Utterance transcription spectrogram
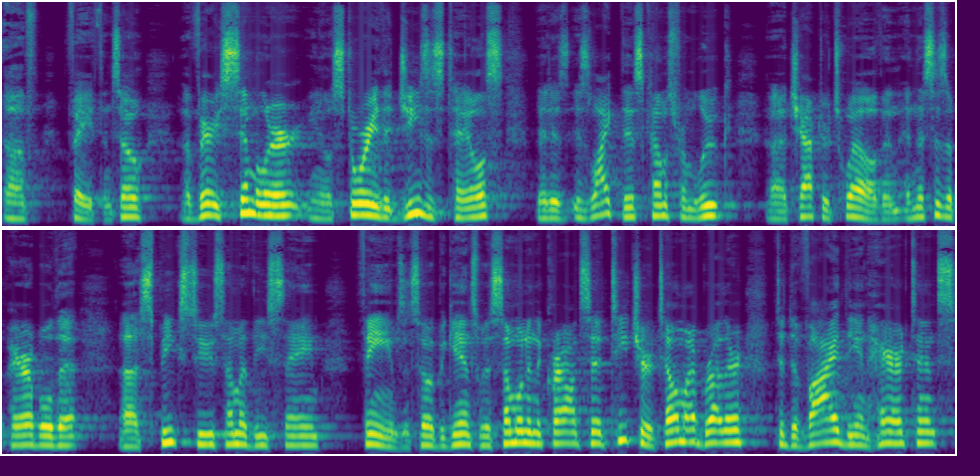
of faith. And so, a very similar, you know, story that Jesus tells that is, is like this comes from Luke uh, chapter 12. And, and this is a parable that uh, speaks to some of these same themes. And so it begins with someone in the crowd said, Teacher, tell my brother to divide the inheritance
